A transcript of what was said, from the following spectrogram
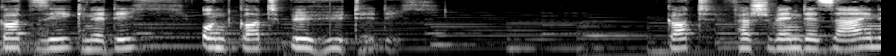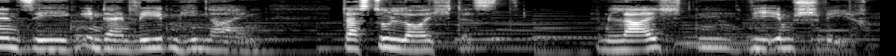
Gott segne dich und Gott behüte dich. Gott verschwende seinen Segen in dein Leben hinein, dass du leuchtest, im Leichten wie im Schweren.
